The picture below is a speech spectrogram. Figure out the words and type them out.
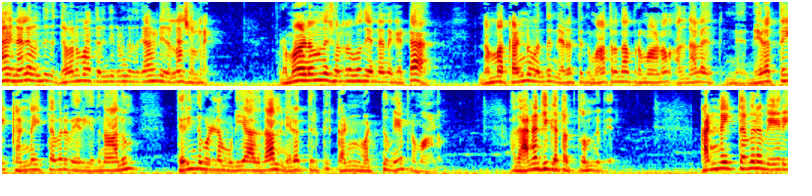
அதனால் வந்து இது கவனமாக தெரிஞ்சுக்கணுங்கிறதுக்காக வேண்டி இதெல்லாம் சொல்கிறேன் பிரமாணம்னு சொல்கிற போது என்னென்னு கேட்டால் நம்ம கண் வந்து நிறத்துக்கு மாத்திரம்தான் பிரமாணம். அதனால் நிறத்தை கண்ணை தவிர வேறு எதனாலும் தெரிந்து கொள்ள முடியாததால் நிறத்திற்கு கண் மட்டுமே பிரமாணம். அது அனதிக தத்துவம்னு பேர். கண்ணை தவிர வேறு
